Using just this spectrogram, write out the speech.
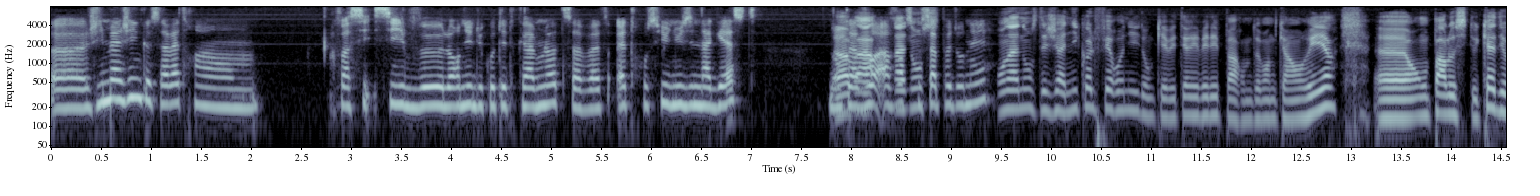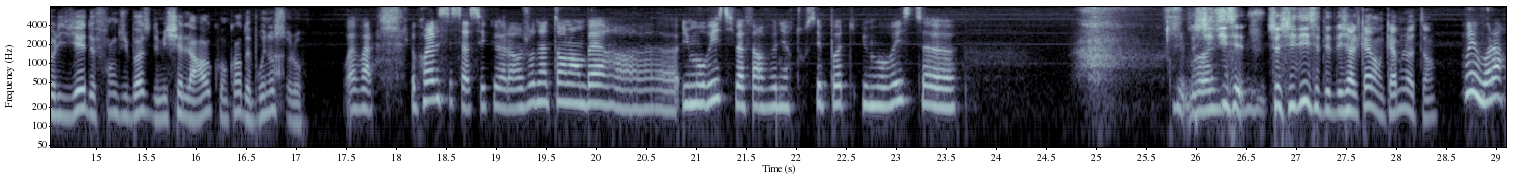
Euh, J'imagine que ça va être un. Enfin, si- s'il veut lorgner du côté de Camelot, ça va être aussi une usine à guest. Donc, Ah à bah, voir, à on voir ce que annonce- ça peut donner. On annonce déjà Nicole Ferroni, donc qui avait été révélée par On ne demande qu'à en rire. Euh, on parle aussi de Cadet Olivier, de Franck Dubos, de Michel Larocque ou encore de Bruno Solo. Ouais, voilà. Le problème, c'est ça. C'est que alors, Jonathan Lambert, euh, humoriste, il va faire venir tous ses potes humoristes. euh, je- ouais, Ceci, dit, je- c'est- ceci dit, c'était déjà le cas dans Camelot. Hein. Oui, voilà.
